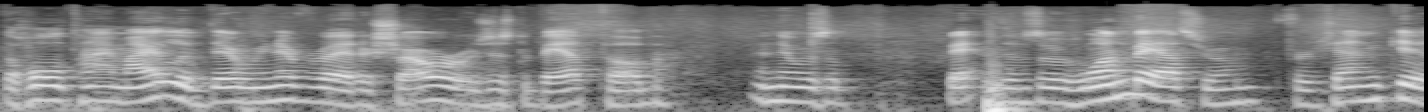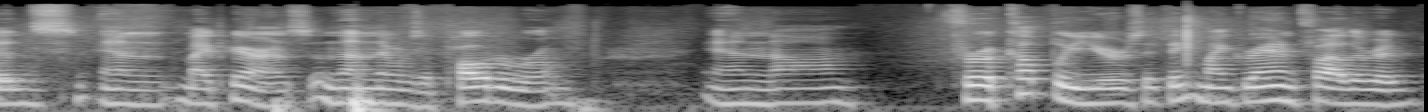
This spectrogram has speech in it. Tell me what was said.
the whole time I lived there, we never had a shower. It was just a bathtub, and there was a there was one bathroom for ten kids and my parents, and then there was a powder room. And um, for a couple years, I think my grandfather had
